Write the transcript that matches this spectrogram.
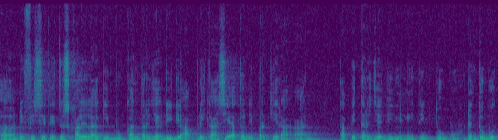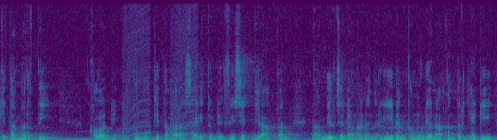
uh, defisit itu sekali lagi bukan terjadi di aplikasi atau di perkiraan, tapi terjadinya itu tubuh dan tubuh kita ngerti. Kalau di tubuh kita ngerasa itu defisit, dia akan ngambil cadangan energi dan kemudian akan terjadi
